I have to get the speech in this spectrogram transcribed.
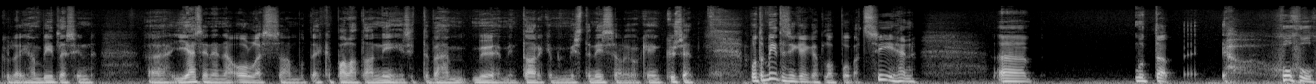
kyllä ihan Beatlesin jäsenenä ollessaan, mutta ehkä palataan niihin sitten vähän myöhemmin tarkemmin, mistä niissä oli oikein kyse. Mutta Beatlesin keikat loppuivat siihen, mutta huhu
